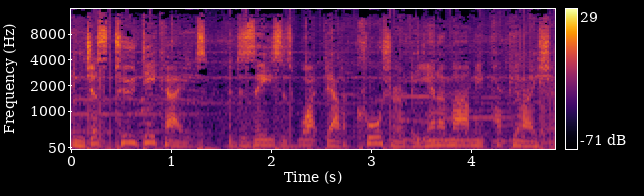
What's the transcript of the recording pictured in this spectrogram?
In just two decades, the disease has wiped out a quarter of the Yanomami population.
